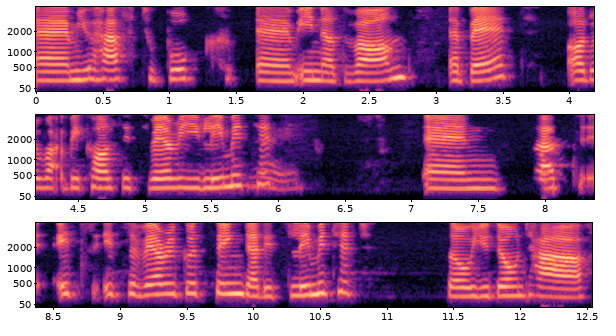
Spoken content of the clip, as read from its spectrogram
Um, you have to book um, in advance a bed. Otherwise because it's very limited. Right. and that it's it's a very good thing that it's limited. So you don't have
